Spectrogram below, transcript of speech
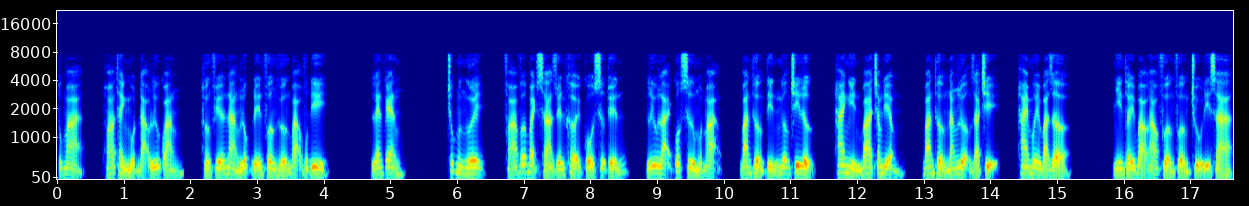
Tục mà, hóa thành một đạo lưu quang, hướng phía nàng lúc đến phương hướng bạo vút đi. Len keng. Chúc mừng ngươi, phá vỡ bạch xà duyên khởi cố sự tuyến, lưu lại quốc sư một mạng, ban thưởng tín ngưỡng chi lực, 2.300 điểm, ban thưởng năng lượng giá trị, 23 giờ. Nhìn thấy bảo ao phường phường chủ đi xa,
